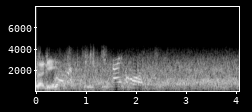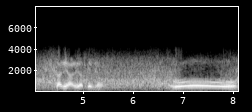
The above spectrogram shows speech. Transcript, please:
何？何あれやってんの？おー。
